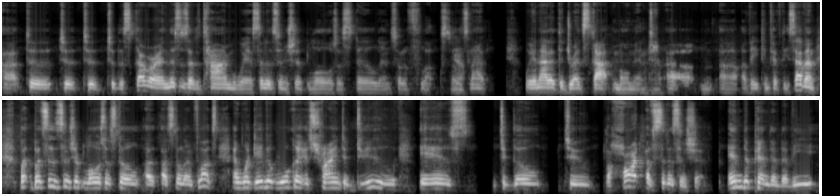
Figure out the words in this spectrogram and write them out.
uh, to, to, to, to discover, and this is at a time where citizenship laws are still in sort of flux. So yeah. it's not, we're not at the Dred Scott moment mm-hmm. um, uh, of 1857, but, but citizenship laws are still, uh, are still in flux. And what David Walker is trying to do is to go to the heart of citizenship, independent of, e-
